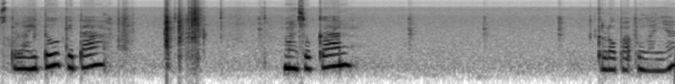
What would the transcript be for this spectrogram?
Setelah itu kita masukkan kelopak bunganya.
